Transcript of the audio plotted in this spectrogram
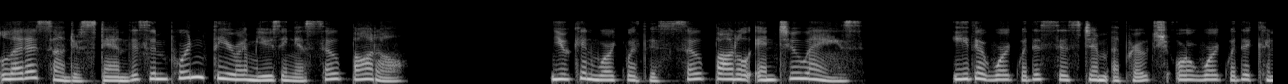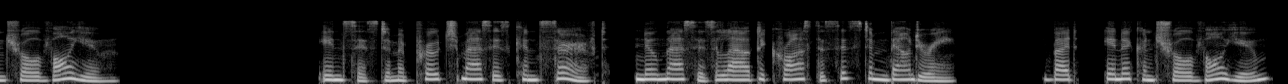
Let us understand this important theorem using a soap bottle. You can work with this soap bottle in two ways. Either work with the system approach or work with the control volume. In system approach mass is conserved, no mass is allowed to cross the system boundary. But, in a control volume,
